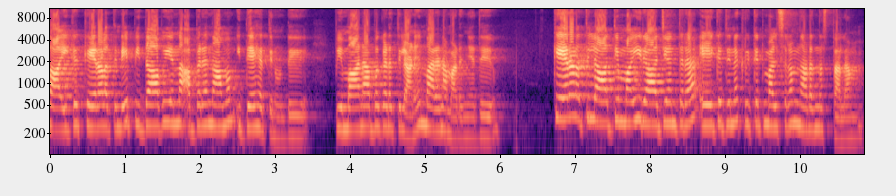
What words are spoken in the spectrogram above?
കായിക കേരളത്തിന്റെ പിതാവ് എന്ന അപരനാമം ഇദ്ദേഹത്തിനുണ്ട്. വിമാനാപകടത്തിലാണ് മരണമടഞ്ഞത്. കേരളത്തിൽ ആദ്യമായി രാജ്യാന്തര ഏകദിന ക്രിക്കറ്റ് മത്സരം നടന്ന സ്ഥലം.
